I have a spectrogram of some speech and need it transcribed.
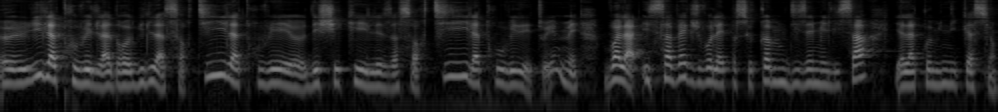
euh, il a trouvé de la drogue, il l'a sorti. Il a trouvé euh, des chéquiers, il les a sortis. Il a trouvé des trucs. Mais voilà, il savait que je volais. Parce que comme disait Mélissa, il y a la communication.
